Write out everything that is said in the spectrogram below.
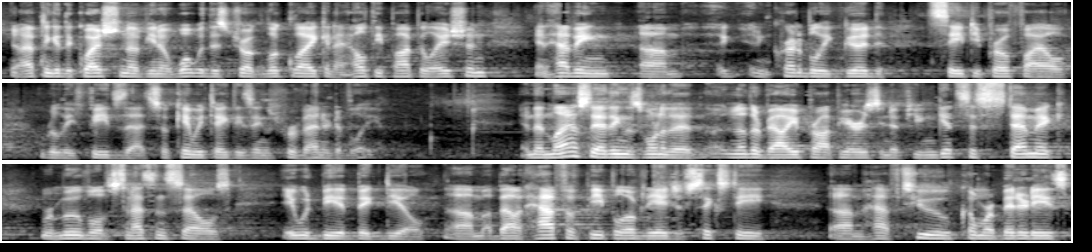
You know, I have to get the question of, you know, what would this drug look like in a healthy population? And having um, an incredibly good safety profile really feeds that. So can we take these things preventatively? And then lastly, I think this is one of the, another value prop here is, you know, if you can get systemic removal of senescent cells, it would be a big deal. Um, about half of people over the age of 60 um, have two comorbidities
